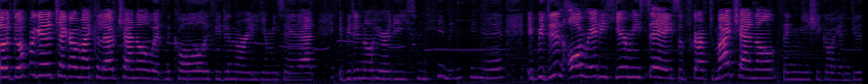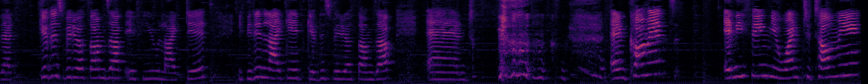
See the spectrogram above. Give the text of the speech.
So don't forget to check out my collab channel with Nicole if you didn't already hear me say that. If you didn't already if you didn't already hear me say subscribe to my channel, then you should go ahead and do that. Give this video a thumbs up if you liked it. If you didn't like it, give this video a thumbs up and and comment anything you want to tell me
